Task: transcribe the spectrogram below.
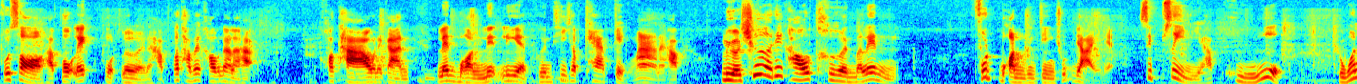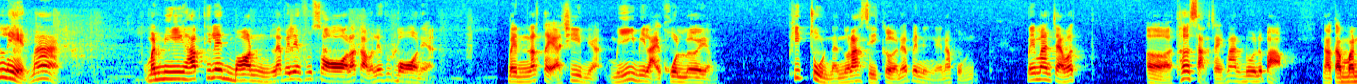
ฟุตซอลครับโต๊ะเล็กหมดเลยนะครับก็ทำให้เขานั่นแหละครับข้อเท้าในการเล่นบอลเลียดพื้นที่แคบๆเก่งมากนะครับเหลือเชื่อที่เขาเทินมาเล่นฟุตบอลจริง ๆ ชุดใหญ่เนี่ย14 ครับหูถือว่าเลทมาก มันมีครับที่เล่นบอลและไปเล่นฟุตซอลแล้วกลับมาเล่นฟุตบอลเนี่ยเป็นนักเตะอาชีพเนี่ยมีมีหลายคนเลยอย่างพี่จุนนันนุรักษ์ศรีเกิดเนี่ยเป็นหนึ่งในนะผมไม่มั่นใจว่า เออเทิดศักดิ์ใจมั่นด้วยหรือเปล่านะแต่มัน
